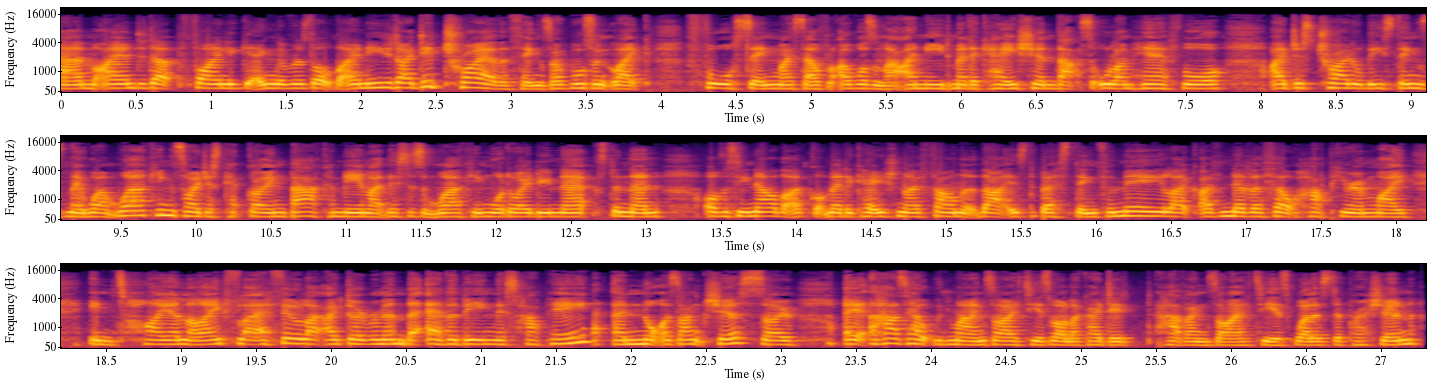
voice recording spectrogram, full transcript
um, I ended up finally getting the result that I needed. I did try other things. I wasn't like forcing myself. I wasn't like, I need medication. That's all I'm here for. I just tried all these things and they weren't working. So I just kept going back and being like, this isn't working. What do I do next? And then obviously now that I've got medication, I found that that is the best thing for me. Like I've never felt happier in my entire life. Like I feel like I don't remember ever being this happy and not as anxious. So it has helped with my anxiety as well. Like I did have anxiety as well as depression.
